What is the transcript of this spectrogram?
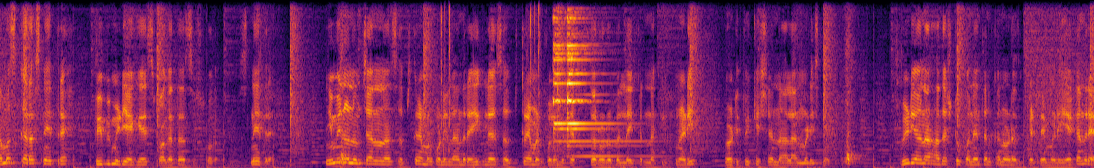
ನಮಸ್ಕಾರ ಸ್ನೇಹಿತರೆ ಪಿ ಬಿ ಮೀಡಿಯಾಗೆ ಸ್ವಾಗತ, ಸುಸ್ವಾಗತ. ಸ್ನೇಹಿತರೆ ನೀವೇನು ನಮ್ಮ ಚಾನಲ್ನ ಸಬ್ಸ್ಕ್ರೈಬ್ ಮಾಡ್ಕೊಂಡಿಲ್ಲ ಅಂದರೆ ಈಗಲೇ ಸಬ್ಸ್ಕ್ರೈಬ್ ಮಾಡ್ಕೊಳ್ಳಿ ಮತ್ತು ತರೋರ ಬೆಲ್ಲೈಕನ್ನ ಕ್ಲಿಕ್ ಮಾಡಿ ನೋಟಿಫಿಕೇಶನ್ ಆಲ್ ಆನ್ ಮಾಡಿ ಸ್ನೇಹಿತರೆ. ವಿಡಿಯೋನ ಆದಷ್ಟು ಕೊನೆ ತನಕ ನೋಡೋದಕ್ಕೆ ಟ್ರೈ ಮಾಡಿ, ಯಾಕಂದರೆ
